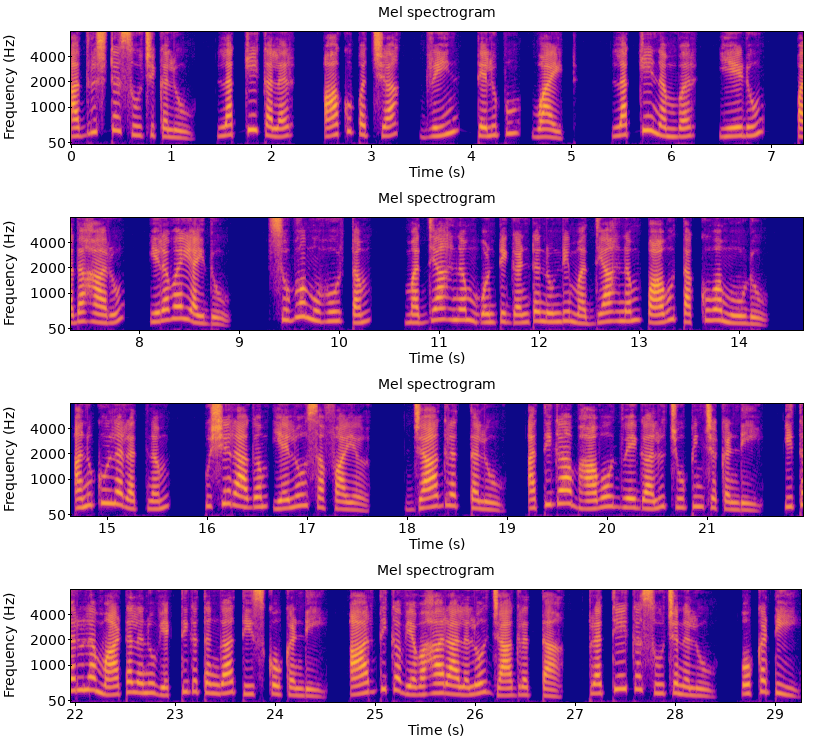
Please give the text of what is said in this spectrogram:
అదృష్ట సూచికలు. లక్కీ కలర్ ఆకుపచ్చ గ్రీన్ తెలుపు వైట్. లక్కీ నంబర్ ఏడు పదహారు ఇరవై ఐదు శుభముహూర్తం. మధ్యాహ్నం ఒంటి గంట నుండి మధ్యాహ్నం పావు తక్కువ మూడు. అనుకూల రత్నం. పుష్యరాగం. ఎలో సఫాయర్ జాగ్రత్తలు. అతిగా భావోద్వేగాలు చూపించకండి. ఇతరుల మాటలను వ్యక్తిగతంగా తీసుకోకండి. ఆర్థిక వ్యవహారాలలో జాగ్రత్త. ప్రత్యేక సూచనలు. ఒకటి.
